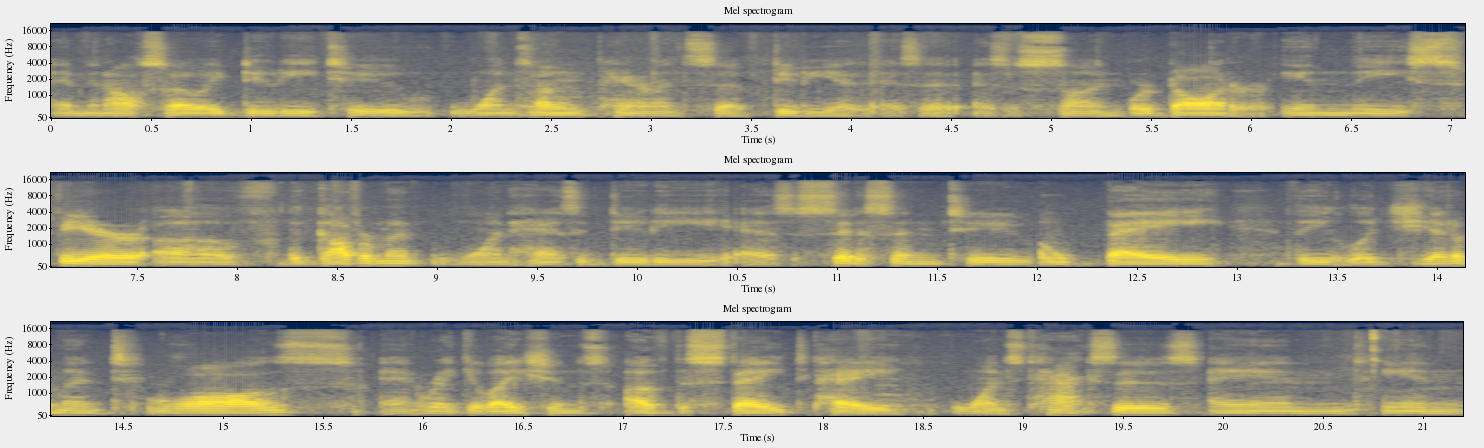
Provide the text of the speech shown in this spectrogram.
and then also a duty to one's own parents, a duty as, a, as a son or daughter. In the sphere of the government, one has a duty as a citizen to obey the legitimate laws and regulations of the state, pay one's taxes, and in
